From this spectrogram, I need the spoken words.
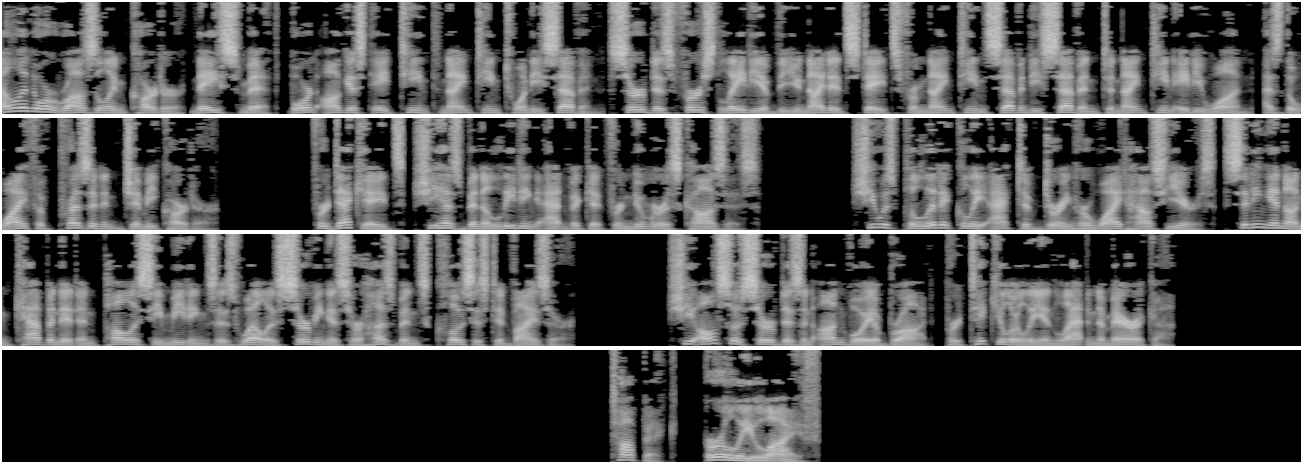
Eleanor Rosalynn Carter Smith, born August 18, 1927 served as First Lady of the United States from 1977 to 1981, as the wife of President Jimmy Carter. For decades, she has been a leading advocate for numerous causes. She was politically active during her White House years, sitting in on cabinet and policy meetings as well as serving as her husband's closest advisor. She also served as an envoy abroad, particularly in Latin America. Early life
